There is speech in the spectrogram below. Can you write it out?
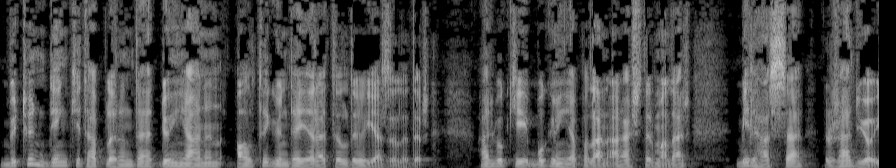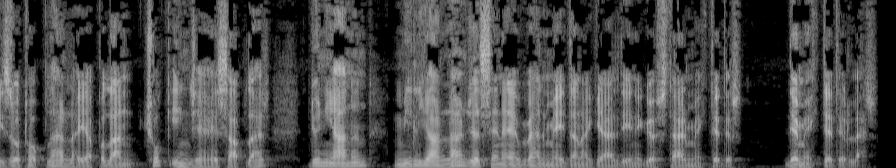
bütün din kitaplarında dünyanın altı günde yaratıldığı yazılıdır. Halbuki bugün yapılan araştırmalar, bilhassa radyo izotoplarla yapılan çok ince hesaplar, dünyanın milyarlarca sene evvel meydana geldiğini göstermektedir, demektedirler.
